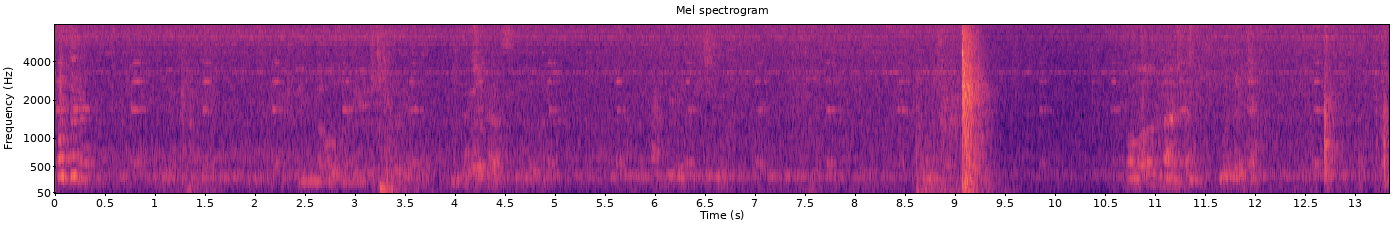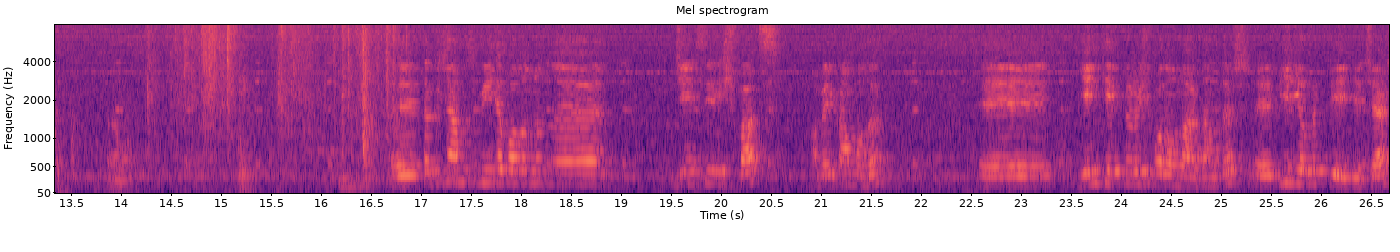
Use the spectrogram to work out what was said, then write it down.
Hazırız. Bilme olduğunu Balonun nerede? Tamam. Ee, takacağımız mide balonun e, cinsi işpat, Amerikan malı. Ee, yeni teknoloji balonlardandır. Ee, bir yıllık diye geçer.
